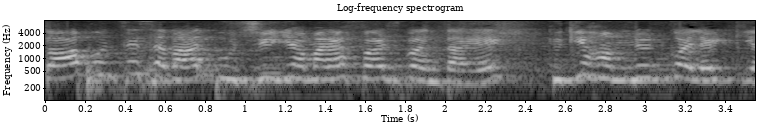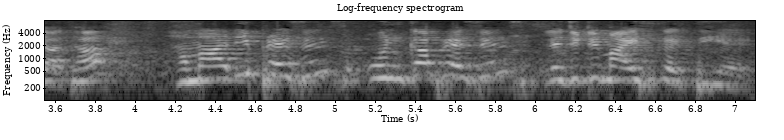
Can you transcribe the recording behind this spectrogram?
तो आप उनसे सवाल पूछिए, ये हमारा फ़र्ज़ बनता है, क्योंकि हमने उनको इलेक्ट किया था। हमारी प्रेजेंस उनका प्रेजेंस लेजिटिमाइज करती है।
